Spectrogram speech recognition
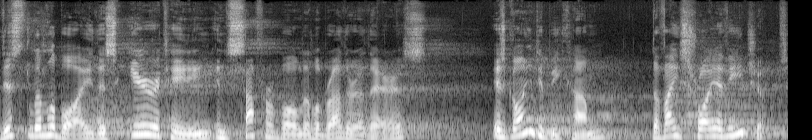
this little boy, this irritating, insufferable little brother of theirs, is going to become the viceroy of Egypt.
